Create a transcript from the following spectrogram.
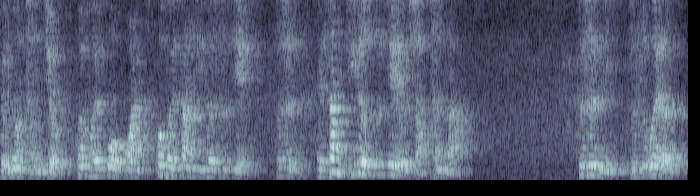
有没有成就，会不会过关，会不会上极乐世界？就是，诶，上极乐世界有小乘的。就是你只是为了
